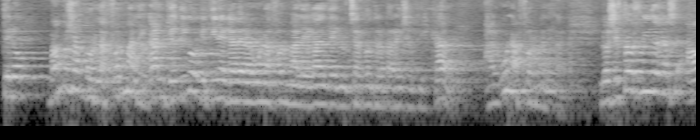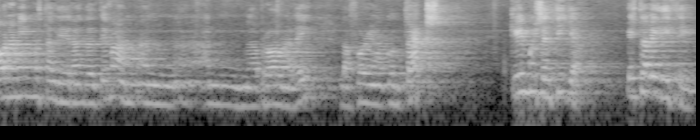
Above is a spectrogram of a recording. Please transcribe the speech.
Pero vamos a por la forma legal. Yo digo que tiene que haber alguna forma legal de luchar contra el paraíso fiscal. Alguna forma legal. Los Estados Unidos ahora mismo están liderando el tema, han, han aprobado una ley, la Foreign Account Tax, que es muy sencilla. Esta ley dice,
